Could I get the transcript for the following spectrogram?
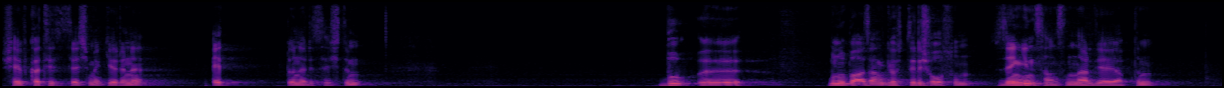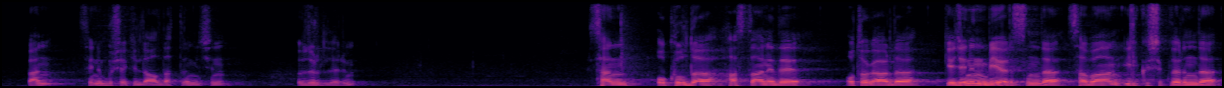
şefkati seçmek yerine et döneri seçtim. Bu e, bunu bazen gösteriş olsun, zengin sansınlar diye yaptım. Ben seni bu şekilde aldattığım için özür dilerim. Sen okulda, hastanede, otogarda, gecenin bir yarısında, sabahın ilk ışıklarında,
